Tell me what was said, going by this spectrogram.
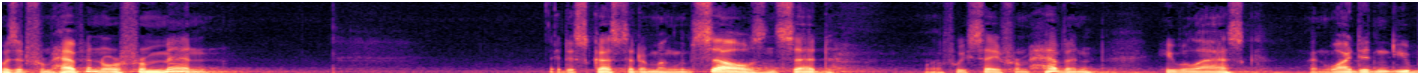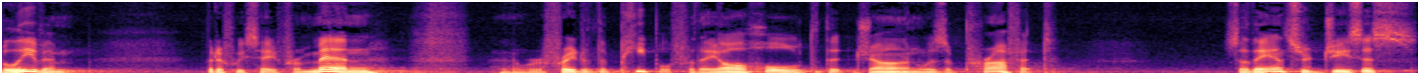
Was it from heaven or from men? They discussed it among themselves and said, well, If we say from heaven, he will ask, then why didn't you believe him? But if we say from men, we're afraid of the people, for they all hold that John was a prophet. So they answered Jesus,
